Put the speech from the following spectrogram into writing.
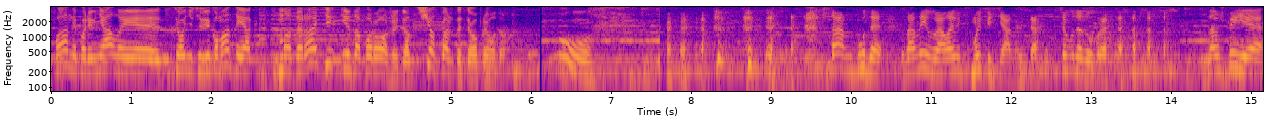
Фани порівняли сьогоднішні дві команди як Мазераті і Запорожець. От що скажете з цього приводу? Ну, Старт буде за ними, але ми підтягнемося. Все буде добре. Завжди є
